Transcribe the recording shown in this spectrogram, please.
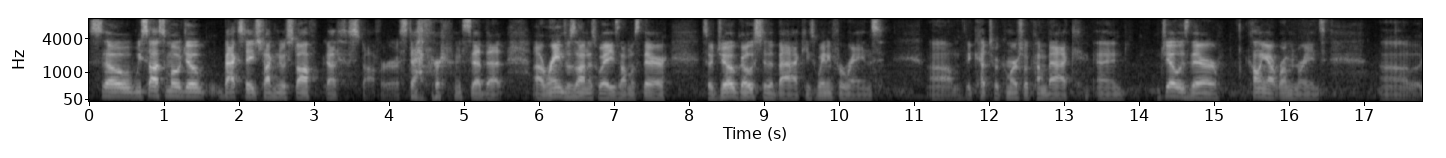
so we saw Samoa Joe backstage talking to a staff, uh, staffer, a staffer who said that uh, Reigns was on his way. He's almost there. So Joe goes to the back. He's waiting for Reigns. Um, they cut to a commercial, come back, and Joe is there calling out Roman Reigns. Uh,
